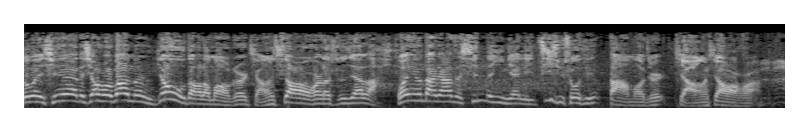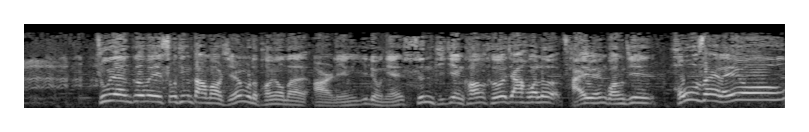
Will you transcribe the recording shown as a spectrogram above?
各位亲爱的小伙伴们，又到了茂哥讲笑话的时间了。欢迎大家在新的一年里继续收听大茂军讲笑话。祝愿各位收听大茂节目的朋友们，二零一六年身体健康，阖家欢乐，财源广进，猴赛雷哦！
